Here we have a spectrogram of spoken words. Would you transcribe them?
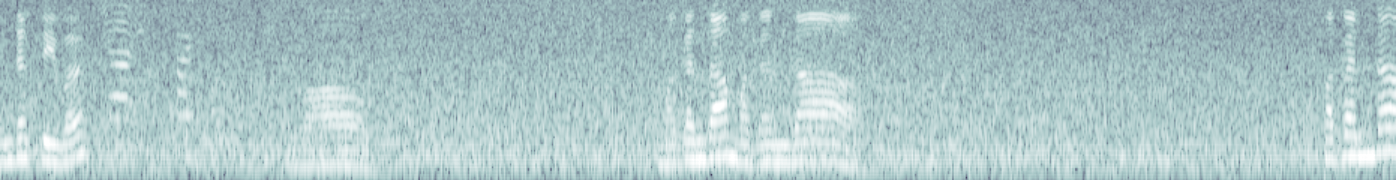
Indus River. Wow. Maganda, maganda. Maganda.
